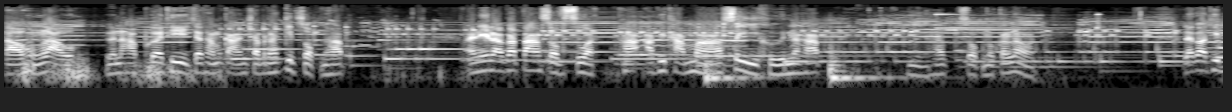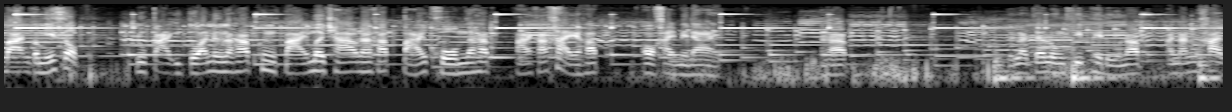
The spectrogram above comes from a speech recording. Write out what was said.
เตาของเราแล้วนะครับ เพื่อที่จะทำการชาปนกิจศพนะครับ อันนี้เราก็ตั้งศพสวดพระอภิธรรมมาสี่คืนนะครับนี่นะครับศพนกกระหลอด แล้วก็ที่บ้านก็มีศพลูกไก่อีกตัวหนึ่งนะครับเพิ่งตายเมื่อเช้านะครับ ตายโคมนะครับ ตายค้าไข่ครับออกไข่ไม่ได้นะครับ เดี๋ยวเราจะลงคลิปให้ดูนะครับ อันนั้นคาด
